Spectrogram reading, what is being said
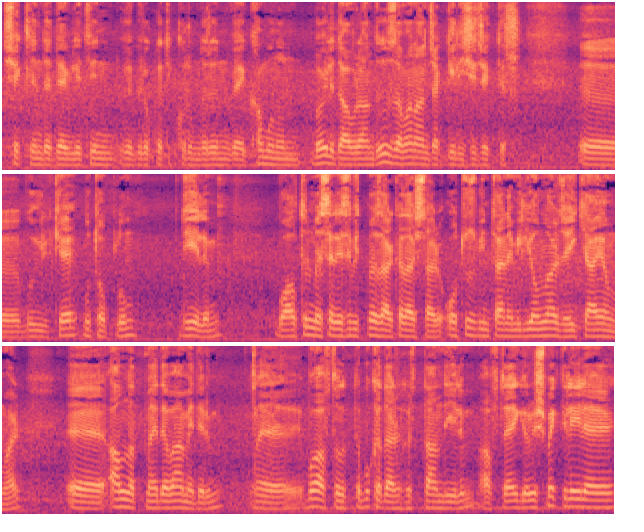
şeklinde devletin ve bürokratik kurumların ve kamunun böyle davrandığı zaman ancak gelişecektir. E, bu ülke, bu toplum diyelim. Bu altın meselesi bitmez arkadaşlar. 30 bin tane milyonlarca hikayem var. E, anlatmaya devam ederim. E, bu haftalıkta bu kadar hırttan diyelim. Haftaya görüşmek dileğiyle.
